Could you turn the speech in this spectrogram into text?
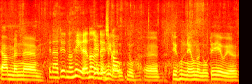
jamen... Øh, Eller er det noget helt andet, det er når det er noget helt skov? andet nu. Øh, det hun nævner nu, det er jo øh,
